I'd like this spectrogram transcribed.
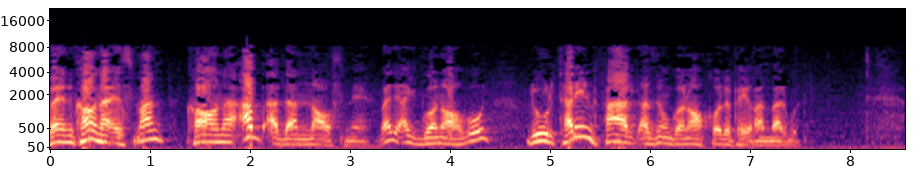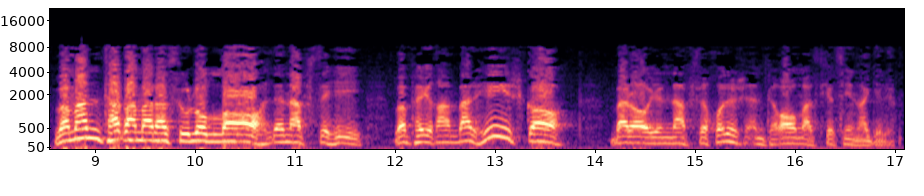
و این کان اسمن کان ابعد الناس ولی اگه گناه بود دورترین فرد از اون گناه خود پیغمبر بود. و من تقم رسول الله لنفسهی و پیغمبر هیچگاه برای نفس خودش انتقام از کسی نگرفت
